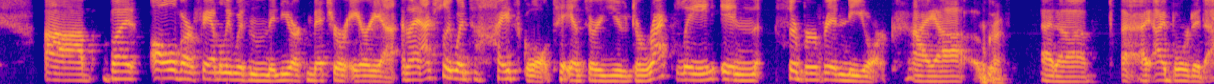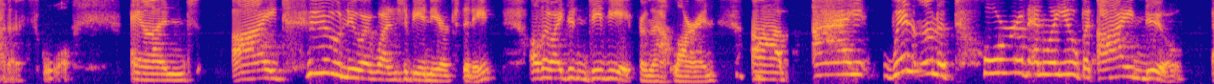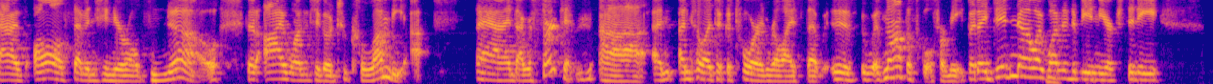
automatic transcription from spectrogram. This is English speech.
Uh, but all of our family was in the New York metro area. And I actually went to high school to answer you directly in suburban New York. I uh, okay. was at a I, I boarded at a school. And I too knew I wanted to be in New York City, although I didn't deviate from that, Lauren. Uh, I went on a tour of NYU, but I knew, as all 17 year olds know, that I wanted to go to Columbia. And I was certain uh, and, until I took a tour and realized that it was not the school for me. But I did know I wanted to be in New York City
